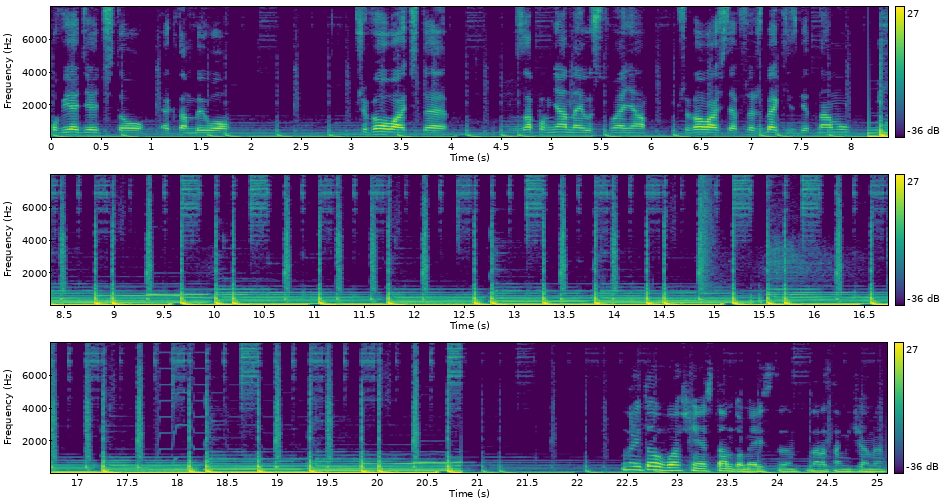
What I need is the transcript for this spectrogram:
powiedzieć to, jak tam było, przywołać te zapomniane już wspomnienia, przywołać te flashbacki z Wietnamu. No i to właśnie jest tamto miejsce. Zaraz tam idziemy.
